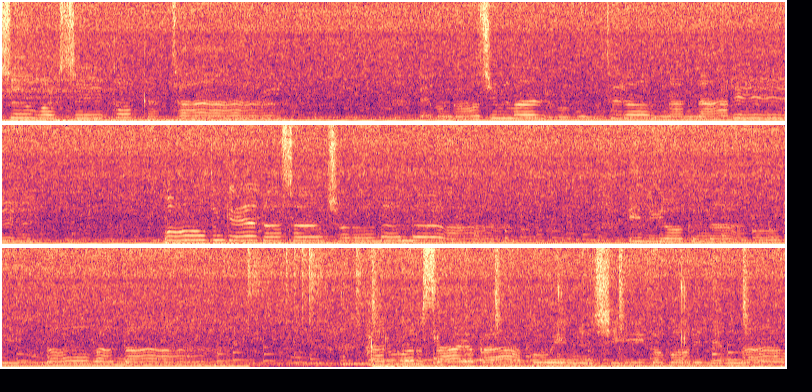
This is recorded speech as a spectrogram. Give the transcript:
수 없을 것 같아. 매번 거짓말로 흔들어 난 나를. 모든 게 다 상처로 남아 이미 어긋나버린 너와 나. 하루하루 쌓여가고 있는 식어버린 내 마음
